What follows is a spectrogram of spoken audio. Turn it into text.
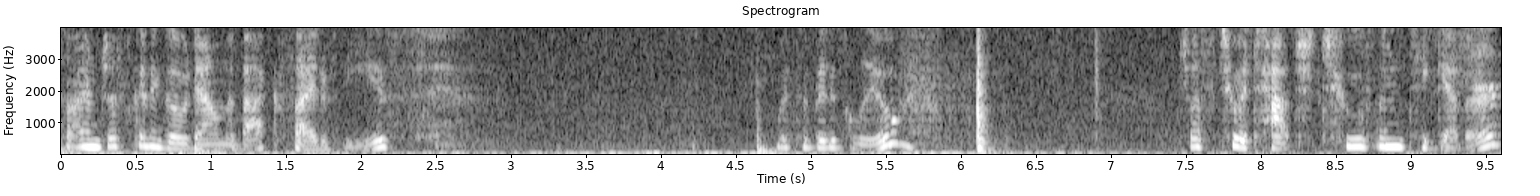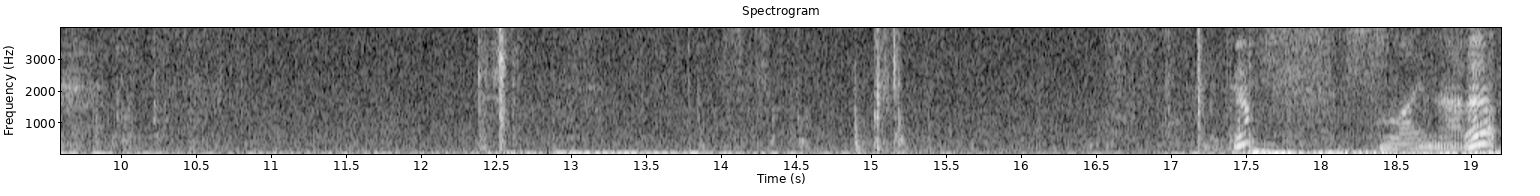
So I'm just going to go down the back side of these with a bit of glue just to attach two of them together. There we go. Line that up.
